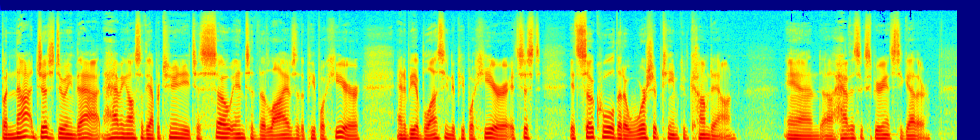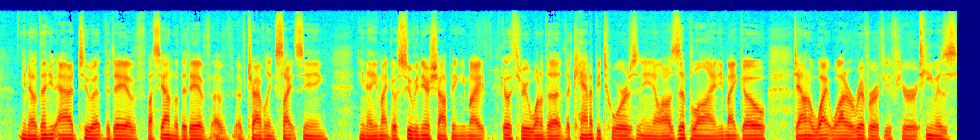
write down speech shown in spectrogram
but not just doing that, having also the opportunity to sow into the lives of the people here and to be a blessing to people here. It's just it's so cool that a worship team could come down and uh, have this experience together. You know, then you add to it the day of paseando, the day of, of, of traveling, sightseeing. You know, you might go souvenir shopping. You might go through one of the, the canopy tours, you know, on a zip line. You might go down a whitewater river if, if your team is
